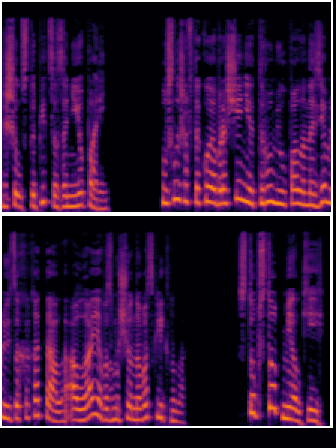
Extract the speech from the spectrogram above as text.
решил вступиться за нее парень. Услышав такое обращение, Теруми упала на землю и захохотала, а Лая возмущенно воскликнула. «Стоп-стоп, мелкий!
